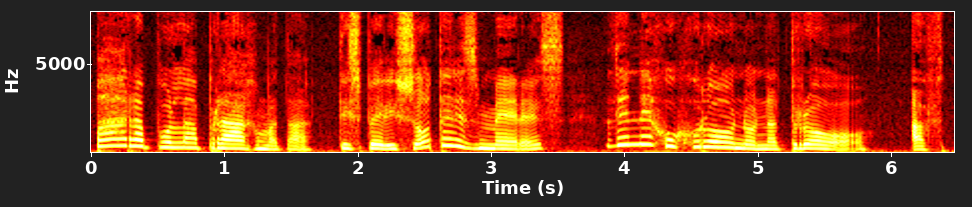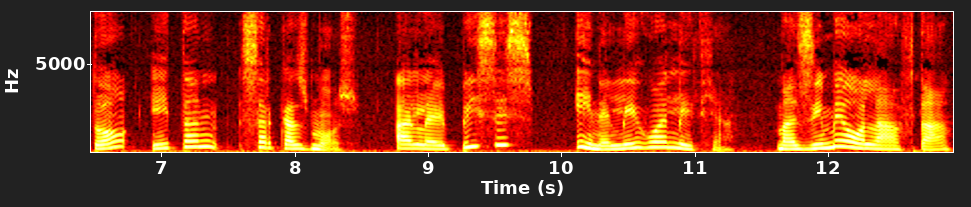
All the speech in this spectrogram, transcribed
πάρα πολλά πράγματα, τις περισσότερες μέρες δεν έχω χρόνο να τρώω. Αυτό ήταν σαρκασμός, αλλά επίσης είναι λίγο αλήθεια. Μαζί με όλα αυτά,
